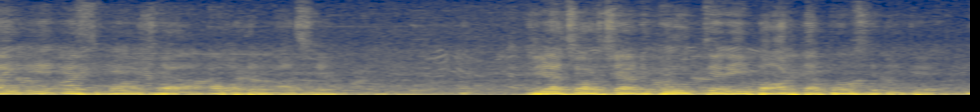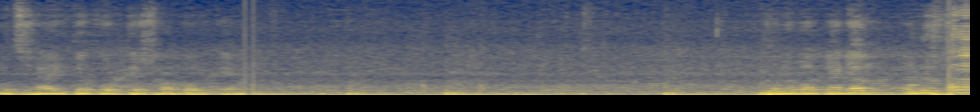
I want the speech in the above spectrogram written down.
আইএএস মহাশয়া আমাদের চর্চার গুরুত্বের এই বার্তা পৌঁছে দিতে উৎসাহিত করতে সকলকে। ধন্যবাদ, ম্যাডাম। অনুষ্ঠান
